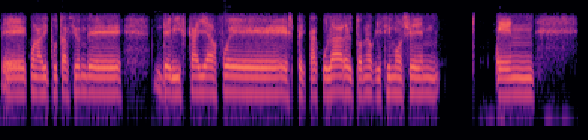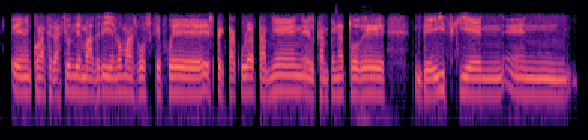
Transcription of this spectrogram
eh, con la Diputación de, de Vizcaya fue espectacular. El torneo que hicimos en, en con la Federación de Madrid en Lomas Bosque fue espectacular también, el campeonato de, de Izqui en,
